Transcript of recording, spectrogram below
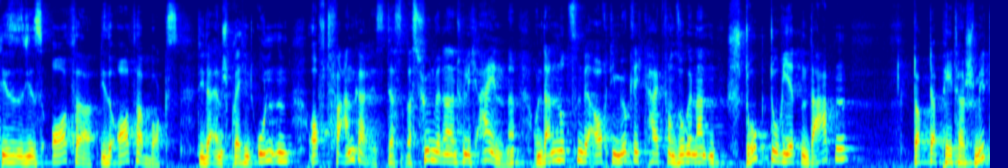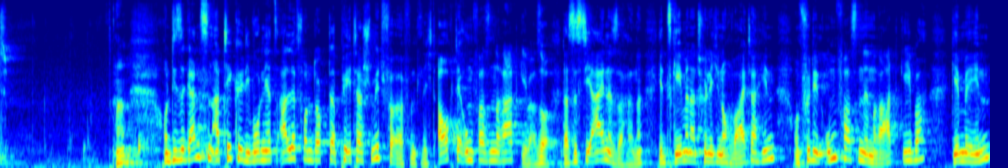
Diese, dieses Author, diese Author-Box, die da entsprechend unten oft verankert ist. Das, das führen wir dann natürlich ein. Ne? Und dann nutzen wir auch die Möglichkeit von sogenannten strukturierten Daten. Dr. Peter Schmidt, und diese ganzen Artikel, die wurden jetzt alle von Dr. Peter Schmidt veröffentlicht, auch der umfassende Ratgeber. So, das ist die eine Sache. Ne? Jetzt gehen wir natürlich noch weiter hin und für den umfassenden Ratgeber gehen wir hin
